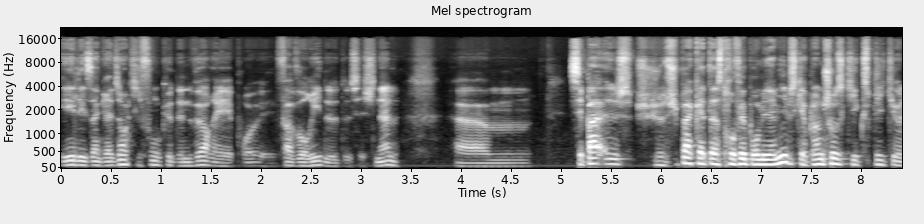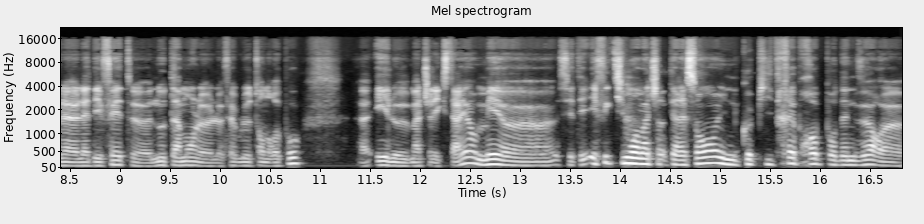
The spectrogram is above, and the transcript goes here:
et les ingrédients qui font que Denver est, favori de, ces finales. C'est pas, je, ne suis pas catastrophé pour Miami parce qu'il y a plein de choses qui expliquent la, défaite, notamment le, faible temps de repos. Euh, et le match à l'extérieur. Mais euh, c'était effectivement un match intéressant, une copie très propre pour Denver, euh,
